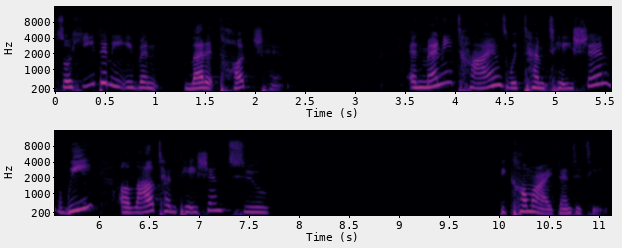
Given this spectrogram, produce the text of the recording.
So he didn't even let it touch him. And many times with temptation, we allow temptation to become our identity.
